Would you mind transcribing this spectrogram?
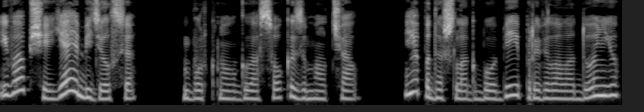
И вообще, я обиделся!» — буркнул голосок и замолчал. Я подошла к Бобби и провела ладонью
